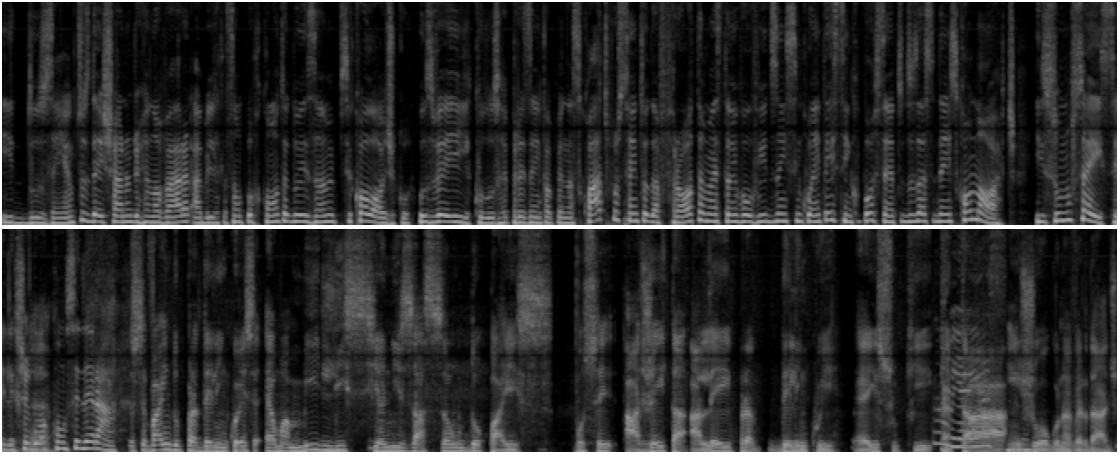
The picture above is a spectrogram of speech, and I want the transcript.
e 200 deixaram de renovar a habilitação por conta do exame psicológico. Os veículos representam apenas 4% da frota, mas estão envolvidos em 55% dos acidentes com morte. Isso não sei se ele chegou É. a considerar. Você vai indo pra delinquência, é uma milicianização do país. Você ajeita a lei pra delinquir. É isso que, Não, que e aí, tá assim- em jogo, na verdade.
